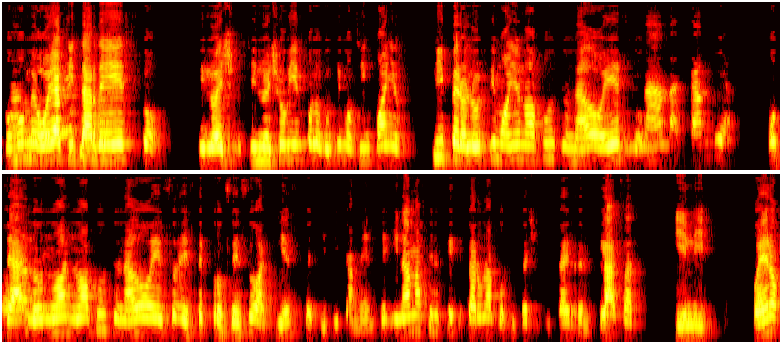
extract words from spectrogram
¿cómo me voy a quitar de esto? Si lo, he hecho, si lo he hecho bien por los últimos cinco años, sí, pero el último año no ha funcionado eso. Nada, cambia. O sea, no, no, ha- no ha funcionado eso, este proceso aquí específicamente. Y nada más tienes que quitar una cosita chiquita y reemplazas y listo. Bueno,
